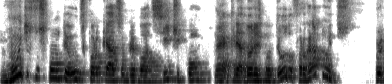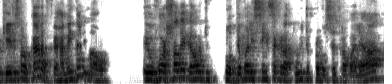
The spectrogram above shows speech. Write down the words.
Muitos dos conteúdos que foram criados sobre Bot City com né, criadores de conteúdo foram gratuitos. Porque eles falaram, cara, ferramenta animal eu vou achar legal de pô, ter uma licença gratuita para você trabalhar.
